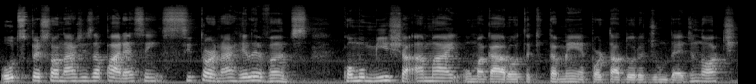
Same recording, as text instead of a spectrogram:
outros personagens aparecem se tornar relevantes, como Misha Amai, uma garota que também é portadora de um Dead Note,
